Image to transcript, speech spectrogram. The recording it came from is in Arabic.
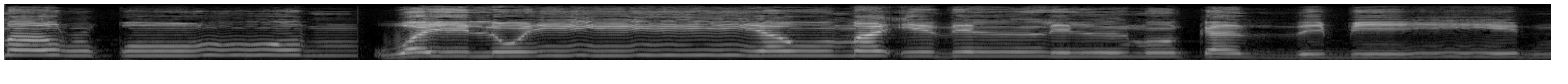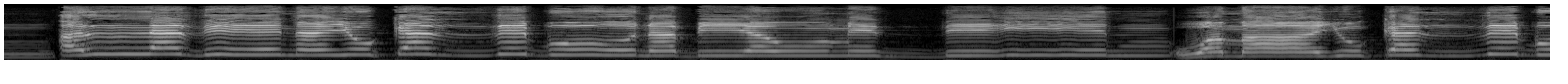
مرقوم. ويل يومئذ للمكذبين. الذين يكذبون بيوم الدين. وما يكذب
